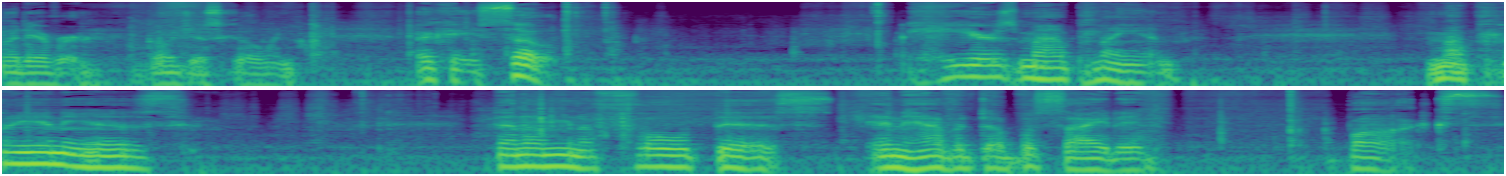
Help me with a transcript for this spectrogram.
whatever. Go just going. Okay, so here's my plan. My plan is that I'm going to fold this and have a double-sided box.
